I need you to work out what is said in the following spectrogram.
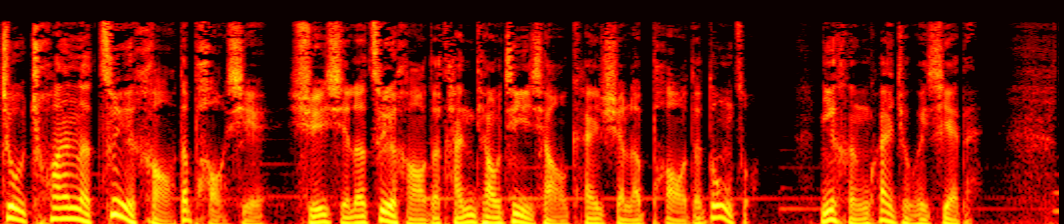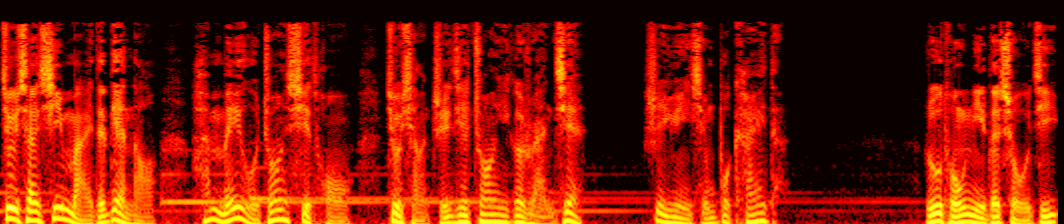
就穿了最好的跑鞋，学习了最好的弹跳技巧，开始了跑的动作，你很快就会懈怠。就像新买的电脑还没有装系统，就想直接装一个软件，是运行不开的。如同你的手机，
